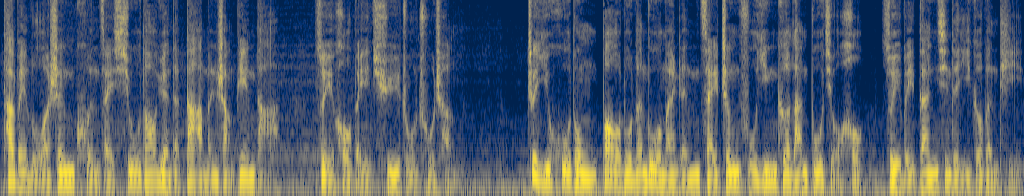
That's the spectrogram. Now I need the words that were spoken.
他被裸身捆在修道院的大门上鞭打，最后被驱逐出城。这一互动暴露了诺曼人在征服英格兰不久后最为担心的一个问题：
